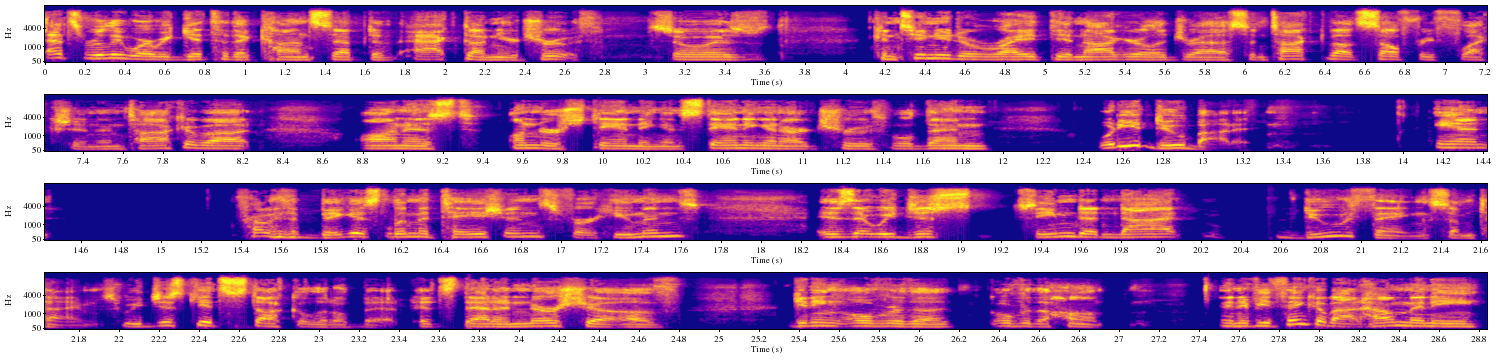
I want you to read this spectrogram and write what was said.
that's really where we get to the concept of act on your truth. So as continue to write the inaugural address and talk about self-reflection and talk about honest understanding and standing in our truth, well then what do you do about it? And probably the biggest limitations for humans is that we just seem to not do things sometimes. We just get stuck a little bit. It's that inertia of getting over the over the hump. And if you think about how many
